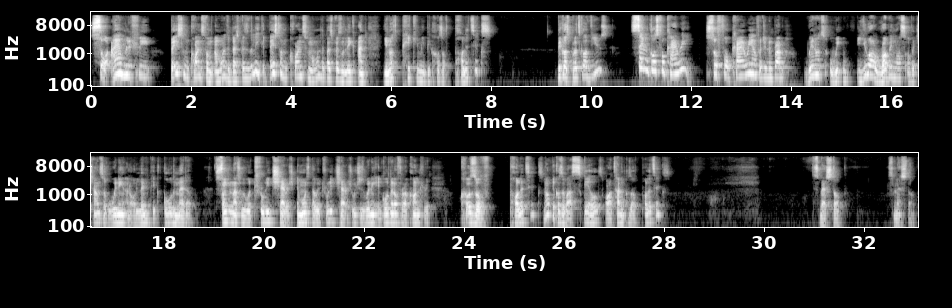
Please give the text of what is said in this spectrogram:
So I am literally based on current form, I'm one of the best players in the league. Based on current form, I'm one of the best players in the league, and you're not picking me because of politics, because political views. Same goes for Kyrie. So for Kyrie and for Jaylen Brown, we're not. We you are robbing us of a chance of winning an Olympic gold medal, something that we would truly cherish, a moment that we truly cherish, which is winning a gold medal for our country, because of politics, not because of our skills or our talent, because of politics. It's messed up. It's messed up.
